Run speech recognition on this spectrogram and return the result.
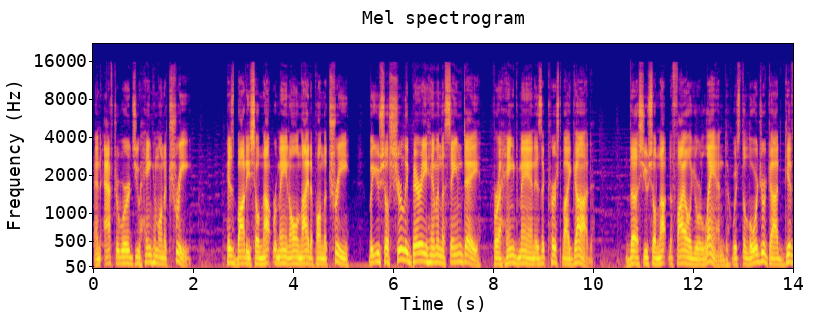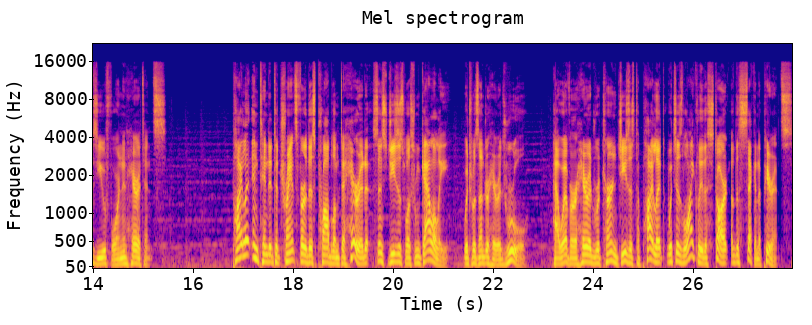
and afterwards you hang him on a tree, his body shall not remain all night upon the tree, but you shall surely bury him in the same day, for a hanged man is accursed by God. Thus you shall not defile your land, which the Lord your God gives you for an inheritance. Pilate intended to transfer this problem to Herod since Jesus was from Galilee, which was under Herod's rule. However, Herod returned Jesus to Pilate, which is likely the start of the second appearance.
